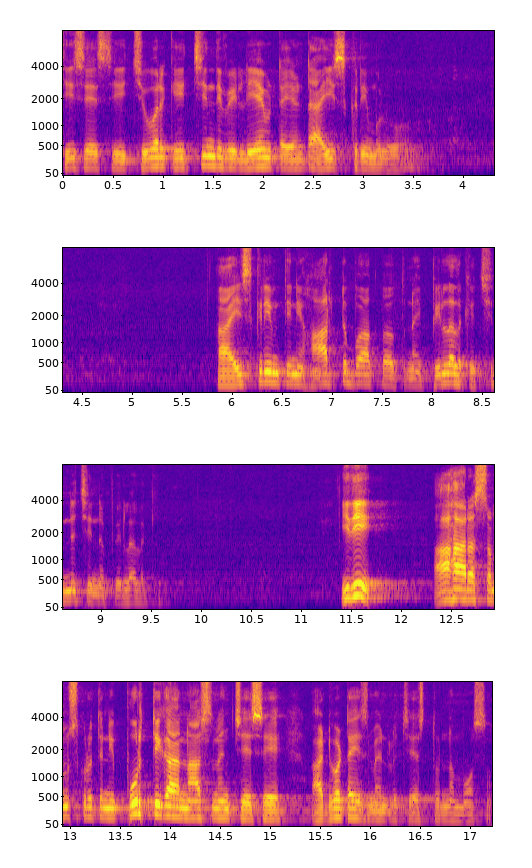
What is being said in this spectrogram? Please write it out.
తీసేసి చివరికి ఇచ్చింది వీళ్ళు ఏమిటాయంటే ఐస్ క్రీములు. ఆ ఐస్ క్రీమ్ తిని హార్ట్ బాక్ అవుతున్నాయి పిల్లలకి చిన్న చిన్న పిల్లలకి. ఇది ఆహార సంస్కృతిని పూర్తిగా నాశనం చేసే అడ్వర్టైజ్మెంట్లు చేస్తున్న మోసం.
